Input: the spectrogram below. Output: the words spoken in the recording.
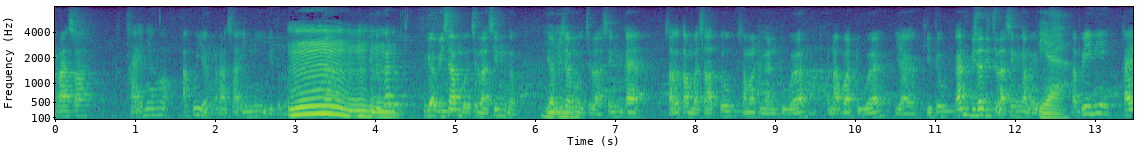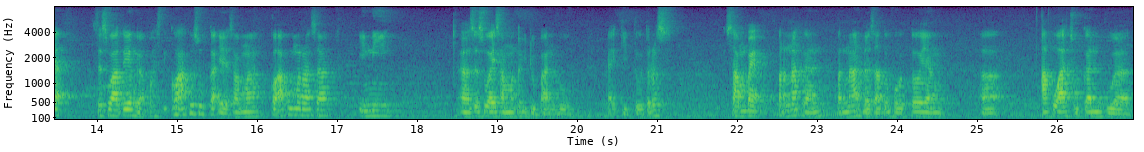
ngerasa kayaknya kok aku yang ngerasa ini gitu loh. Hmm, nah itu kan nggak bisa mbok jelasin loh. Nggak bisa mbok jelasin kayak satu tambah satu sama dengan dua kenapa dua? Ya gitu. Kan bisa dijelasin kalau itu. Iya. tapi ini kayak sesuatu yang nggak pasti. Kok aku suka ya sama kok aku merasa ini eh, sesuai sama kehidupanku? Kayak gitu. Terus sampai pernah kan pernah ada satu foto yang eh, aku ajukan buat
